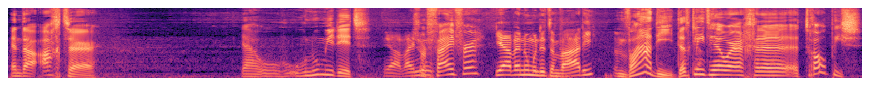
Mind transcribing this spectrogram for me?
En daarachter ja, hoe, hoe noem je dit? Ja, wij Een soort vijver? ja, wij noemen dit een wadi. Een wadi. Dat klinkt heel erg eh, tropisch.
